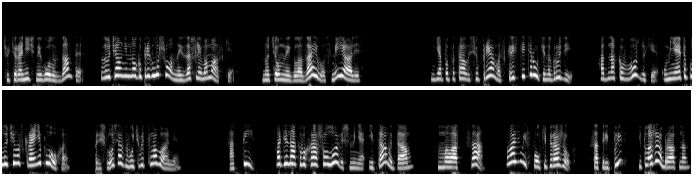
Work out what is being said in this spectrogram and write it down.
Чуть ироничный голос Данте звучал немного приглушенно из-за шлема маски, но темные глаза его смеялись. Я попыталась упрямо скрестить руки на груди, однако в воздухе у меня это получилось крайне плохо. Пришлось озвучивать словами. «А ты одинаково хорошо ловишь меня и там, и там. Молодца! Возьми с полки пирожок, сотри пыль и положи обратно.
